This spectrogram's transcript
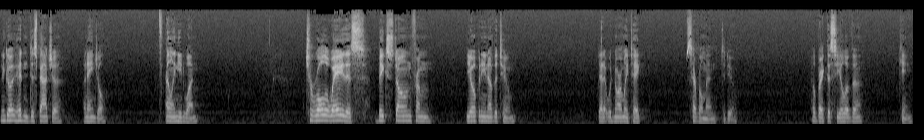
Then go ahead and dispatch a, an angel. I only need one. To roll away this big stone from the opening of the tomb that it would normally take several men to do. He'll break the seal of the king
